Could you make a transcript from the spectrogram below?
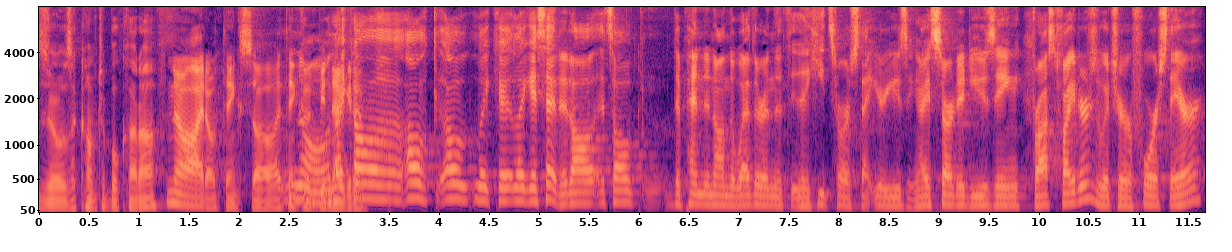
Zero is a comfortable cutoff. No, I don't think so. I think it would be like negative. I'll, I'll, I'll, like uh, like I said, it all it's all dependent on the weather and the, the heat source that you're using. I started using frost fighters, which are forced air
